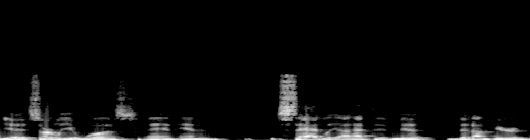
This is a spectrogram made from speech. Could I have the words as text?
Yeah, it, certainly it was, and and sadly, I have to admit that I'm here.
